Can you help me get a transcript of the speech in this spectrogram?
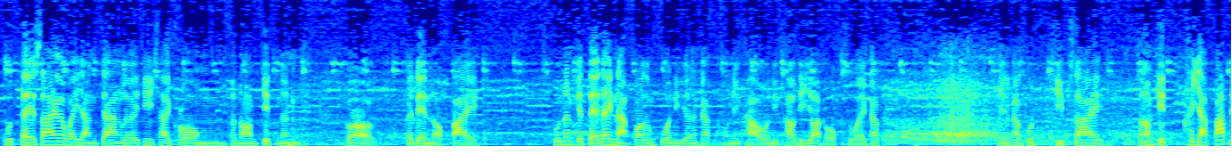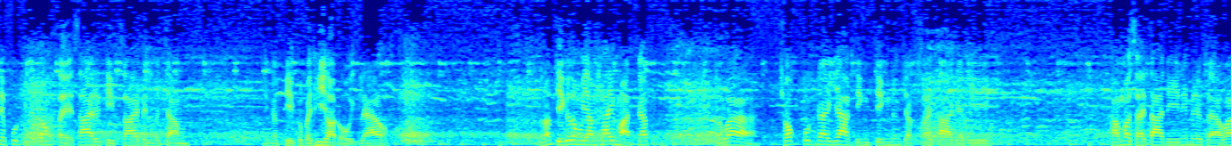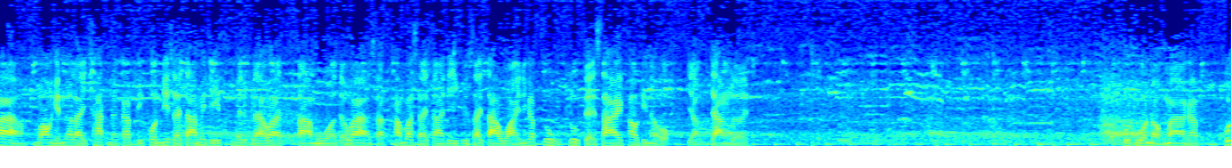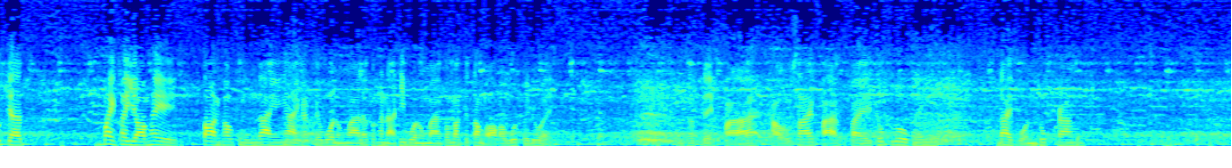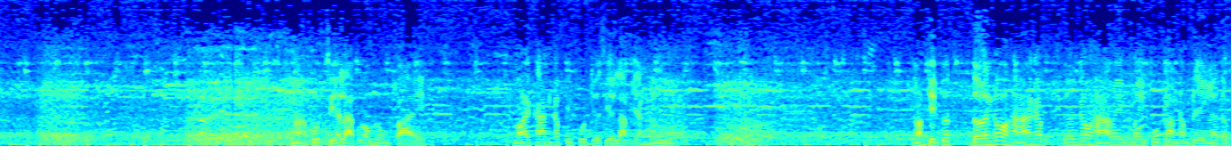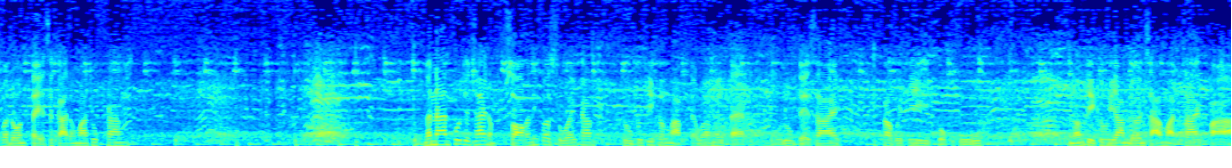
พุทธเตะซ้ายเข้าไปอย่างจังเลยที่ชายโครงถนอมจิตนั้นก็กระเด็นออกไปพุทธนั้นแกเตะได้หนักพอสมควรทีเดียวนะครับอันนี้เข่าอันนี้เข้าที่ยอดอกสวยครับนี่นะครับพุทธถีบซ้ายถนอมจิตขยับปั๊บเนี่ยพุทธก็จะต้องเตะซ้ายหรือถีบซ้ายเป็นประจำนี่ครับถีบเข้าไปที่ยอดอกอีกแล้ว นอมจิตก็ต้องพยายามใช้หมัดครับ แต่ว่าชกพุทธได้ยากจริง ๆ เนื่องจากสายตาแกดีคำว่าสายตาดีนี่ไม่ได้แปลว่า มองเห็นอะไรชัดนะครับ อีกคนที่สายตาไม่ดีไม่ได้แปลว่าตามัว แต่ว่าคำว่าสายตาดีคือสายตาไวนี่ครับลูกลูกเตะซ้ายเข้าที่หน้าอกอย่างจังเลยพุทธวนออกมาครับ พุทธจะไม่ค่อยยอมให้ ต้อนเข้ามุมได้ง่ายๆครับจะวนออกมาแล้วก็ขณะที่วนออกมาก็มักจะต้องออกอาวุธไปด้วยนะครับเตะขวาเข่าซ้ายขวาไปทุกลูกนั้นได้ผลทุกครั้งพุทธเสียหลักล้มลงไป น้อยครั้งครับที่พุทธจะเสียหลักอย่างนี้ น้อมจิตก็เดินเข้าหาครับ เดินเข้าหาไม่ไม่พูดพร่ำทำเพลงแล้ว แต่ก็โดนเตะสกัดออกมาทุกครั้งนานๆพูดจะใช้หนอกศอกอันนี้ก็สวยครับ ถูกไปที่ขมับแต่ว่าไม่แตกโอ้โหลูกเตะซ้าย เข้าไปที่กกหูน้อมจิตก็พยายามเดินสามหมัดซ้ายขวา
